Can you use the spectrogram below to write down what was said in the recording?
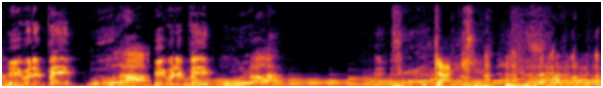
Hoera! Hyper de piep, hoera! Hyper de piep, hoera! Kijk.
